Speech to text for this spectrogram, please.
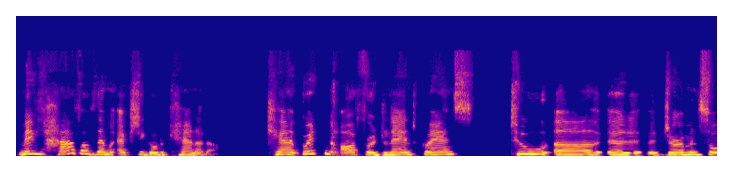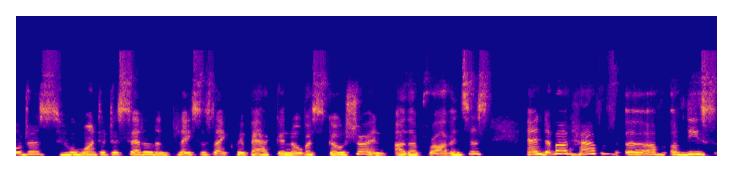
Maybe half of them actually go to Canada. Can, Britain offered land grants to uh, uh, German soldiers who wanted to settle in places like Quebec and Nova Scotia and other provinces. And about half of, uh, of, of these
